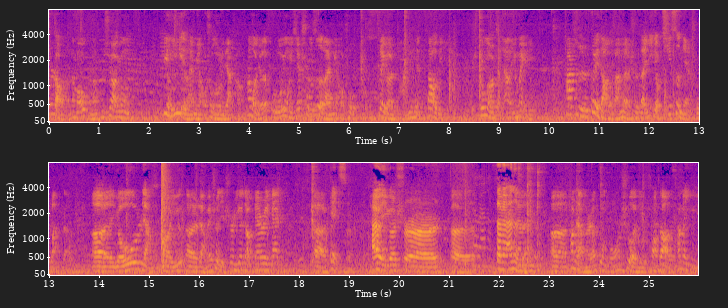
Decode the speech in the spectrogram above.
知道了，那么我可能不需要用定义来描述《龙与地下城》。那我觉得不如用一些数字来描述这个产品到底拥有怎样的一个魅力。它是最早的版本是在一九七四年出版的，呃，有两个一呃两位设计师，一个叫 Gary Gage，呃 Gates，还有一个是呃 David Anderson，呃，他们两个人共同设计创造的，他们以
